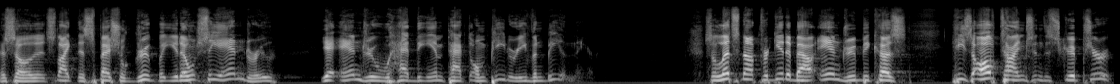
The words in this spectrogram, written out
And so it's like this special group, but you don't see Andrew. Yet Andrew had the impact on Peter even being there. So let's not forget about Andrew because He's oftentimes in the scripture,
